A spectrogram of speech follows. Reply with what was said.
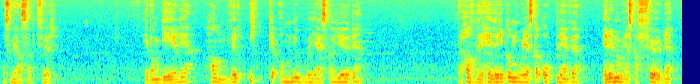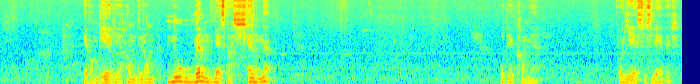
Og som jeg har sagt før Evangeliet handler ikke om noe jeg skal gjøre. Det handler heller ikke om noe jeg skal oppleve, eller noe jeg skal føle. Evangeliet handler om noen jeg skal kjenne. Og det kan jeg, for Jesus lever.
